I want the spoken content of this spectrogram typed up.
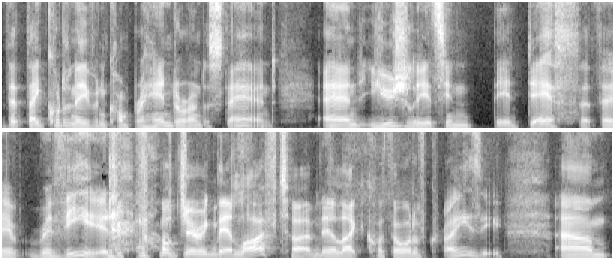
that they couldn't even comprehend or understand. And usually it's in their death that they're revered during their lifetime. They're like thought of crazy. Um,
